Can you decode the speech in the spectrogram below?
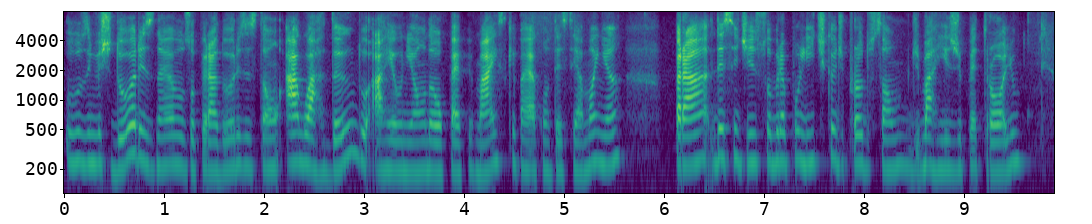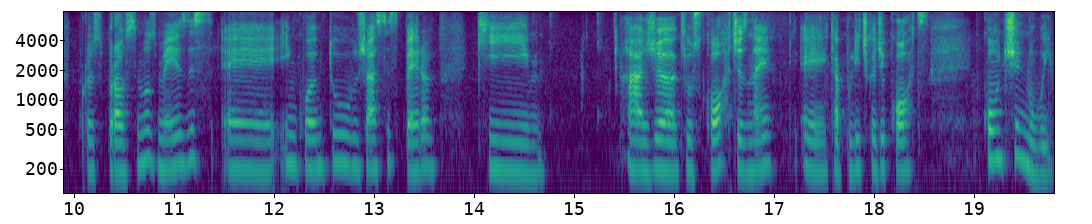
os investidores, né, os operadores estão aguardando a reunião da OPEP+, que vai acontecer amanhã, para decidir sobre a política de produção de barris de petróleo para os próximos meses, é, enquanto já se espera que haja que os cortes, né, é, que a política de cortes continue.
